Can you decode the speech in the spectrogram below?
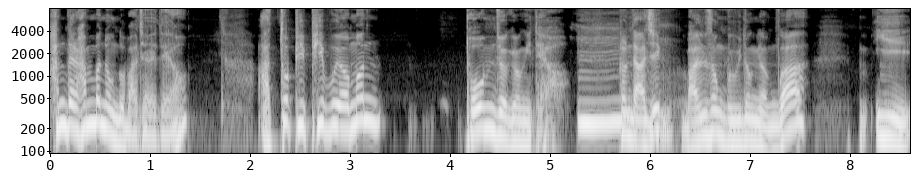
한 달에 한 번 정도 맞아야 돼요. 아토피 피부염은 보험 적용이 돼요. 음. 그런데 아직 만성 부비동염과 이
